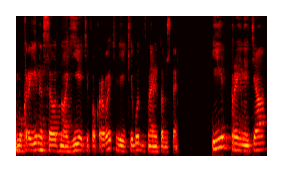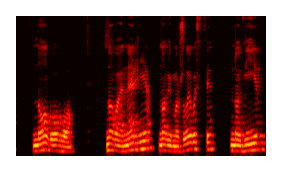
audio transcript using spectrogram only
В Україні все одно є ті покровителі, які будуть з нею завжди. І прийняття нового, нова енергія, нові можливості, нові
